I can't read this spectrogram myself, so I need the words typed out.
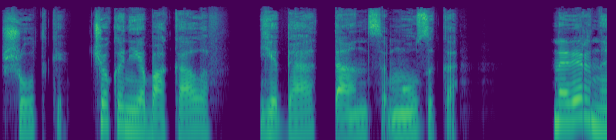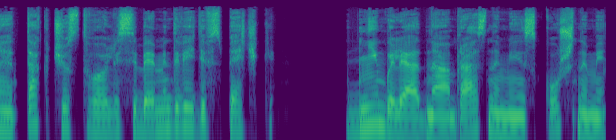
шутки, чоканье бокалов, еда, танцы, музыка. Наверное, так чувствовали себя медведи в спячке. Дни были однообразными и скучными,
